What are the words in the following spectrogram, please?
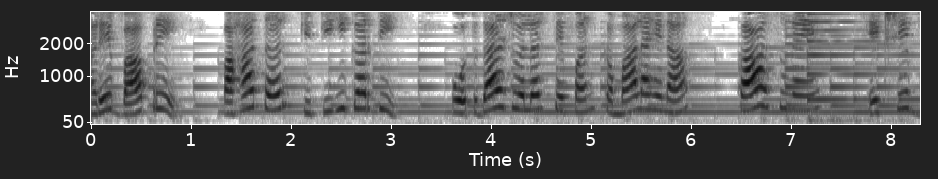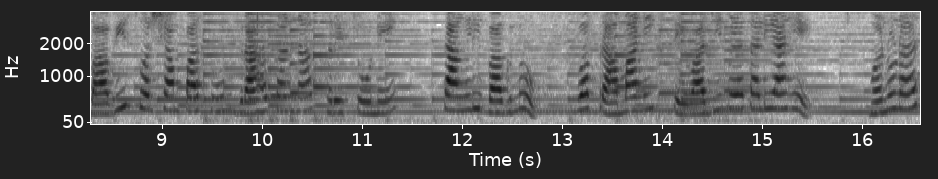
अरे बाप रे पहा तर कितीही गर्दी. पोतदार ज्वेलर्सचे पण कमाल आहे ना? का असू नये? एकशे बावीस वर्षांपासून ग्राहकांना खरे सोने चांगली वागणूक व प्रामाणिक सेवा जी मिळत आली आहे. म्हणूनच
